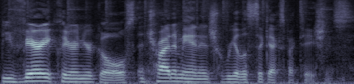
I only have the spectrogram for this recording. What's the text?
be very clear in your goals and try to manage realistic expectations.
